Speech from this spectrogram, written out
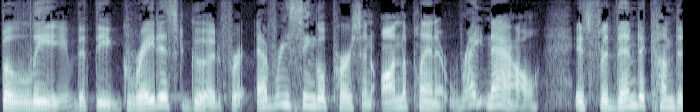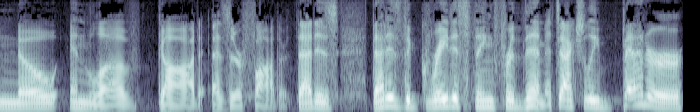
believe that the greatest good for every single person on the planet right now is for them to come to know and love God as their father. That is, that is the greatest thing for them. It's actually better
